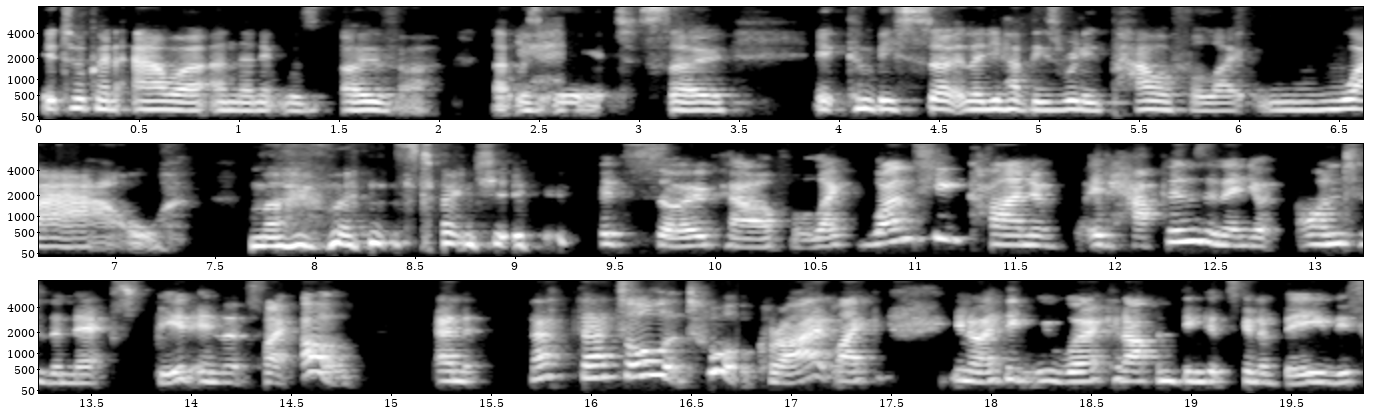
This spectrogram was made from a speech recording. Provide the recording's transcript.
it took an hour and then it was over. That was yeah. it. So it can be so, and then you have these really powerful, like, wow moments, don't you? It's so powerful. Like once you kind of, it happens and then you're on to the next bit and it's like, oh, and that that's all it took, right? Like, you know, I think we work it up and think it's going to be this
